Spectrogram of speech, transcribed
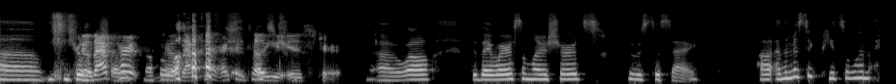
Um, no, like, that part, no, lie." that part I can tell you true. is true. Oh well, did they wear similar shirts? Who's to say? Uh, and the Mystic Pizza one, I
